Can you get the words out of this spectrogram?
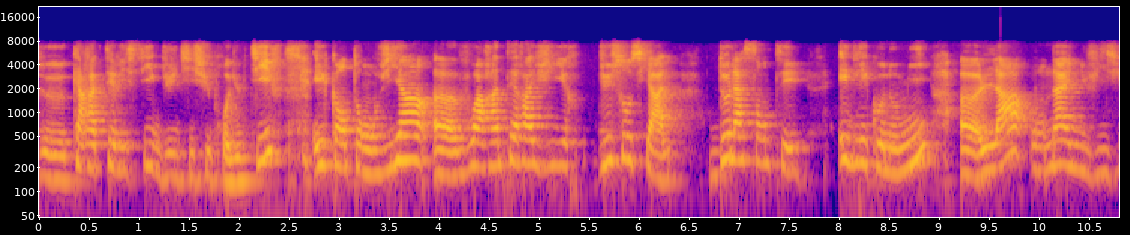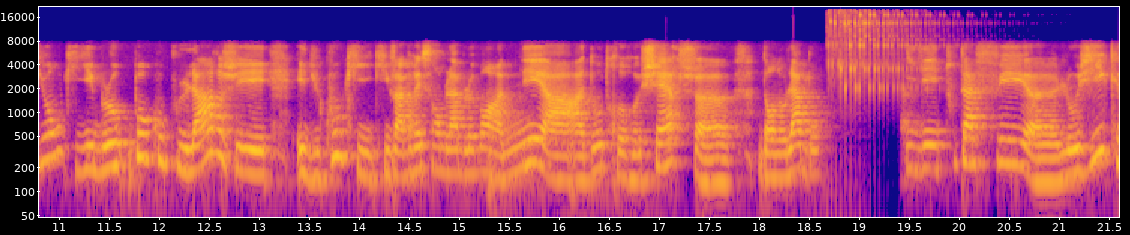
de caractéristiques du tissu productif, et quand on vient euh, voir interagir du social, de la santé, et de l'économie, euh, là, on a une vision qui est beaucoup plus large et, et du coup qui, qui, va vraisemblablement amener à, d'autres recherches euh, dans nos labos. Il est tout à fait euh, logique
